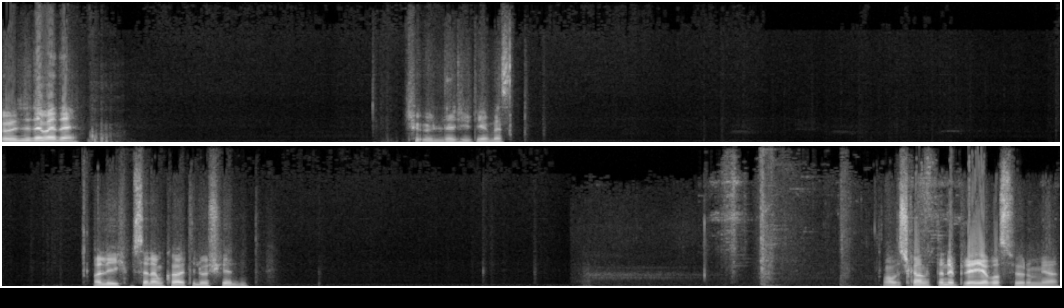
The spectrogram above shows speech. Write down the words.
Öldü deme de. Ölüler yürüyemez. Aleykümselam katil hoş geldin. Alışkanlıktan hep R'ye basıyorum ya.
